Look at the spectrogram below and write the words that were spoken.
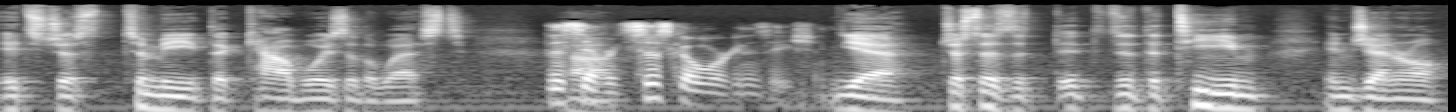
It's just to me the Cowboys of the West. The San Uh, Francisco organization. Yeah, just as the it, the team in general,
